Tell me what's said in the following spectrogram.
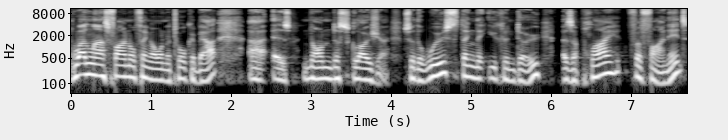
One last final thing I want to talk about uh, is non disclosure. So, the worst thing that you can do is apply for finance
